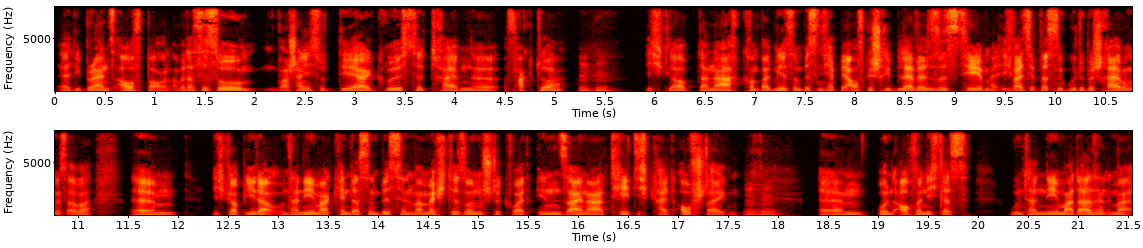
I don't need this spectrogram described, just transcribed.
äh, die Brands aufbauen. Aber das ist so wahrscheinlich so der größte treibende Faktor. Mhm ich glaube, danach kommt bei mir so ein bisschen, ich habe ja aufgeschrieben, Level-System. Ich weiß nicht, ob das eine gute Beschreibung ist, aber ähm, ich glaube, jeder Unternehmer kennt das so ein bisschen. Man möchte so ein Stück weit in seiner Tätigkeit aufsteigen. Mhm. Ähm, und auch wenn ich das Unternehmer da sind immer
